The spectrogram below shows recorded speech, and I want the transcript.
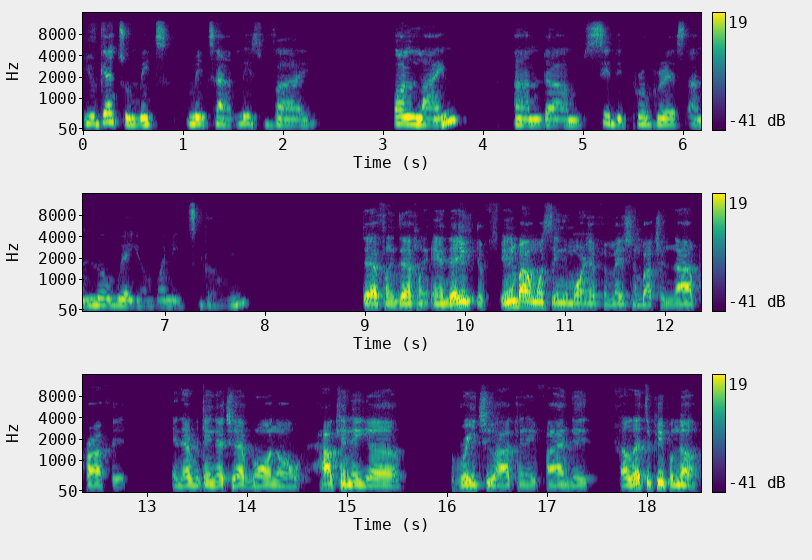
you get to meet meet her at least by online and um, see the progress and know where your money is going. Definitely, definitely. And they, if anybody wants any more information about your nonprofit and everything that you have going on, how can they uh, reach you? How can they find it? Uh, let the people know.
